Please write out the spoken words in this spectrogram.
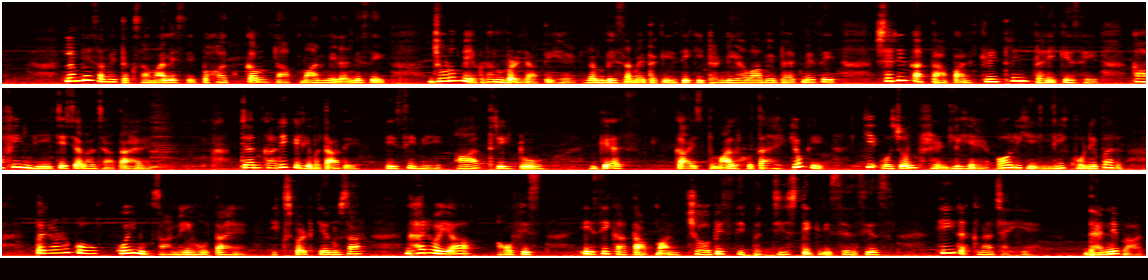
लंबे समय तक सामान्य से बहुत कम तापमान में रहने से जोड़ों में अकड़न बढ़ जाती है। लंबे समय तक एसी की ठंडी हवा में बैठने से शरीर का तापमान कृत्रिम तरीके से काफ़ी नीचे चला जाता है। जानकारी के लिए बता दें, एसी में आर थ्री टू गैस का इस्तेमाल होता है क्योंकि ये ओजोन फ्रेंडली है और ये लीक होने पर पर्यावरण को कोई नुकसान नहीं होता है। एक्सपर्ट के अनुसार घर हो या ऑफ़िस एसी का तापमान 24 से 25 डिग्री सेल्सियस ही रखना चाहिए। धन्यवाद।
